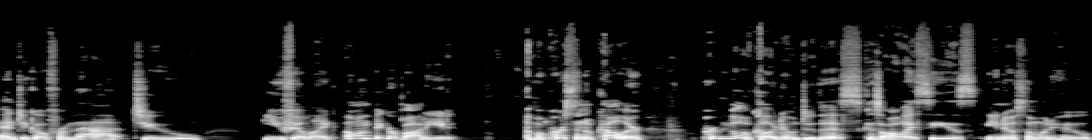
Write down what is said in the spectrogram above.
and to go from that to you feel like oh i'm bigger bodied. I'm a person of color. People of color don't do this because all i see is you know someone who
